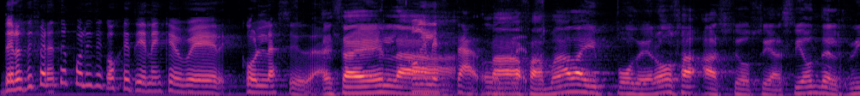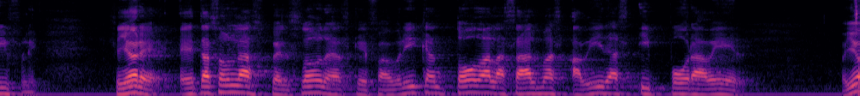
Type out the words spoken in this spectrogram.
de los diferentes políticos que tienen que ver con la ciudad. Esta es la, Con el Estado la afamada y poderosa Asociación del Rifle. Señores, estas son las personas que fabrican todas las armas habidas y por haber. Oye,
